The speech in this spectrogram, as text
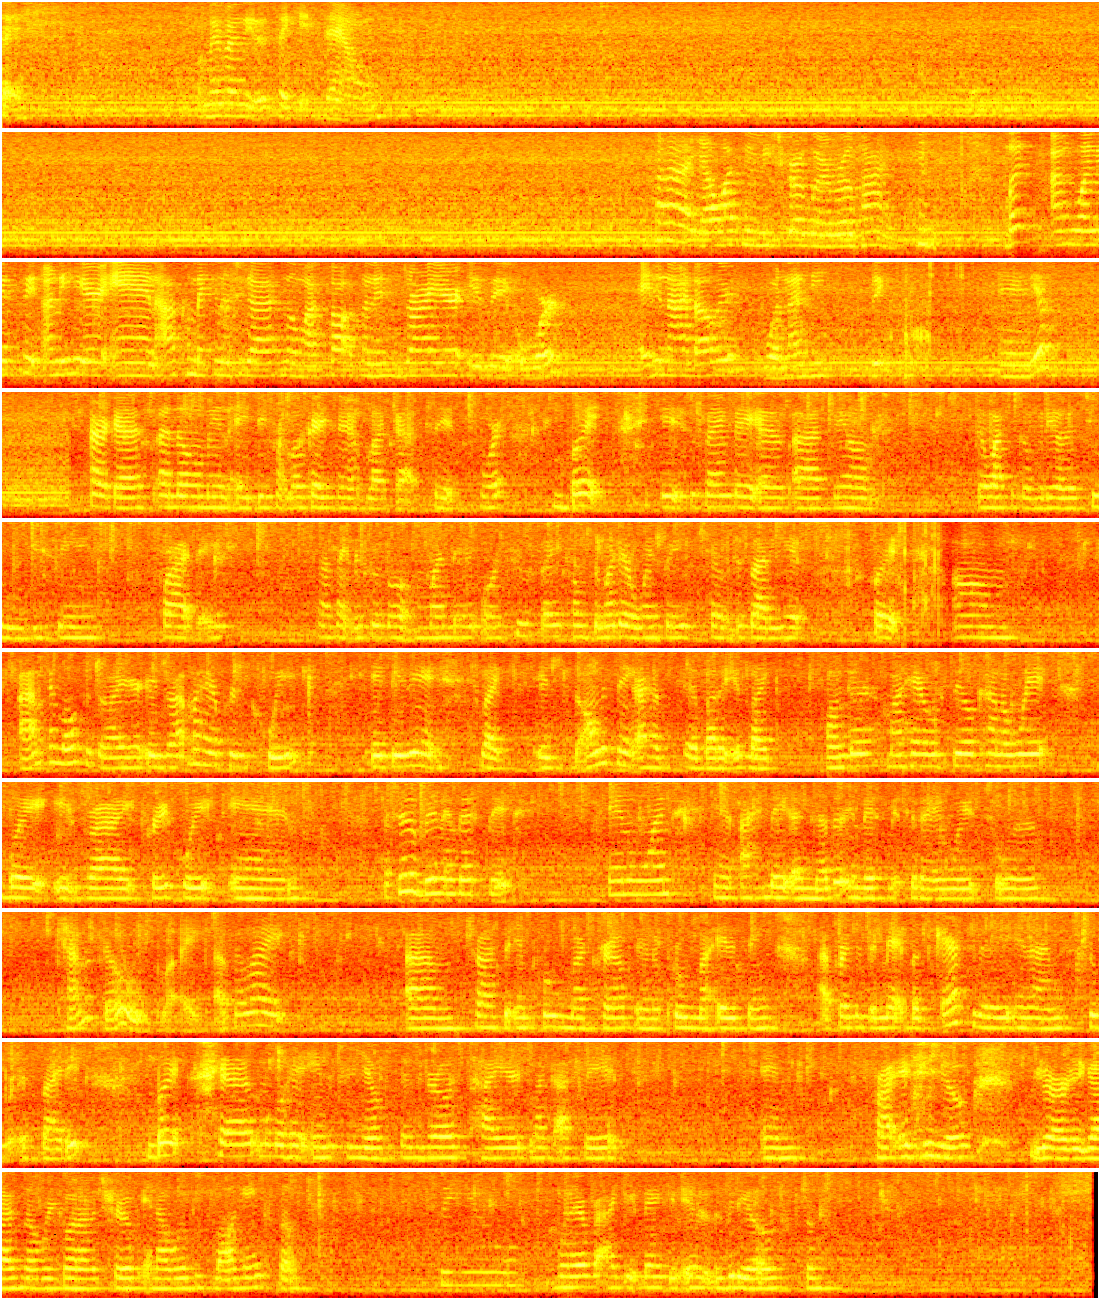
Okay. Well, maybe I need to take it down. Hi, y'all watching me struggle in real time. but I'm going to sit under here and I'll come back and let you guys know my thoughts on this dryer. Is it worth $89 or 96 and yeah alright guys. I know i'm in a different location like i said before but it's the same day as i filmed the wash n go video that you will be seeing friday. I think this was a monday or tuesday. Comes to monday or wednesday. Haven't decided yet. But um i'm in low dryer. It dried my hair pretty quick. It didn't like it's the only thing i have to say about it is like under my hair was still kind of wet but it dried pretty quick and i should have been invested in one and i made another investment today which was kind of dope like i feel like i'm trying to improve my craft and improve my editing i purchased a macbook air today and i'm super excited but guys i'm gonna go ahead and end this video because the girl is tired like i said and Friday video. You already guys know we're going on a trip and I will be vlogging. So see you whenever I get back and edit the videos. So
